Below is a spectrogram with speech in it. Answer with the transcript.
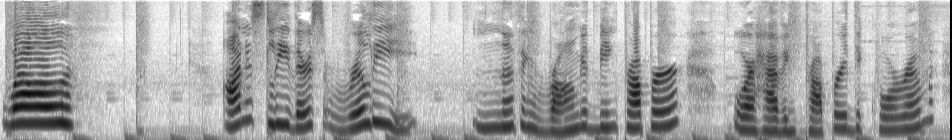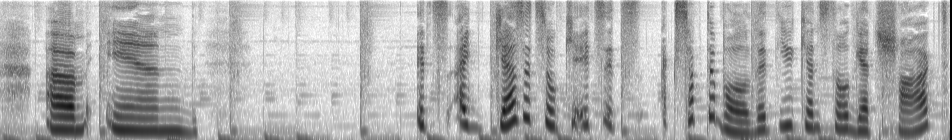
Well, honestly, there's really nothing wrong with being proper or having proper decorum. Um, and it's I guess it's okay. It's it's acceptable that you can still get shocked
